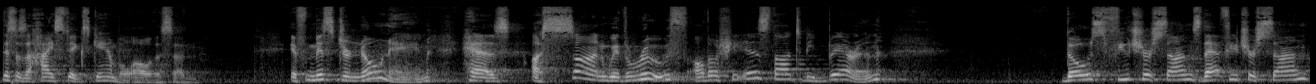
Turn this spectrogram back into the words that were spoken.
This is a high stakes gamble all of a sudden. If Mr. No Name has a son with Ruth, although she is thought to be barren, those future sons, that future son,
